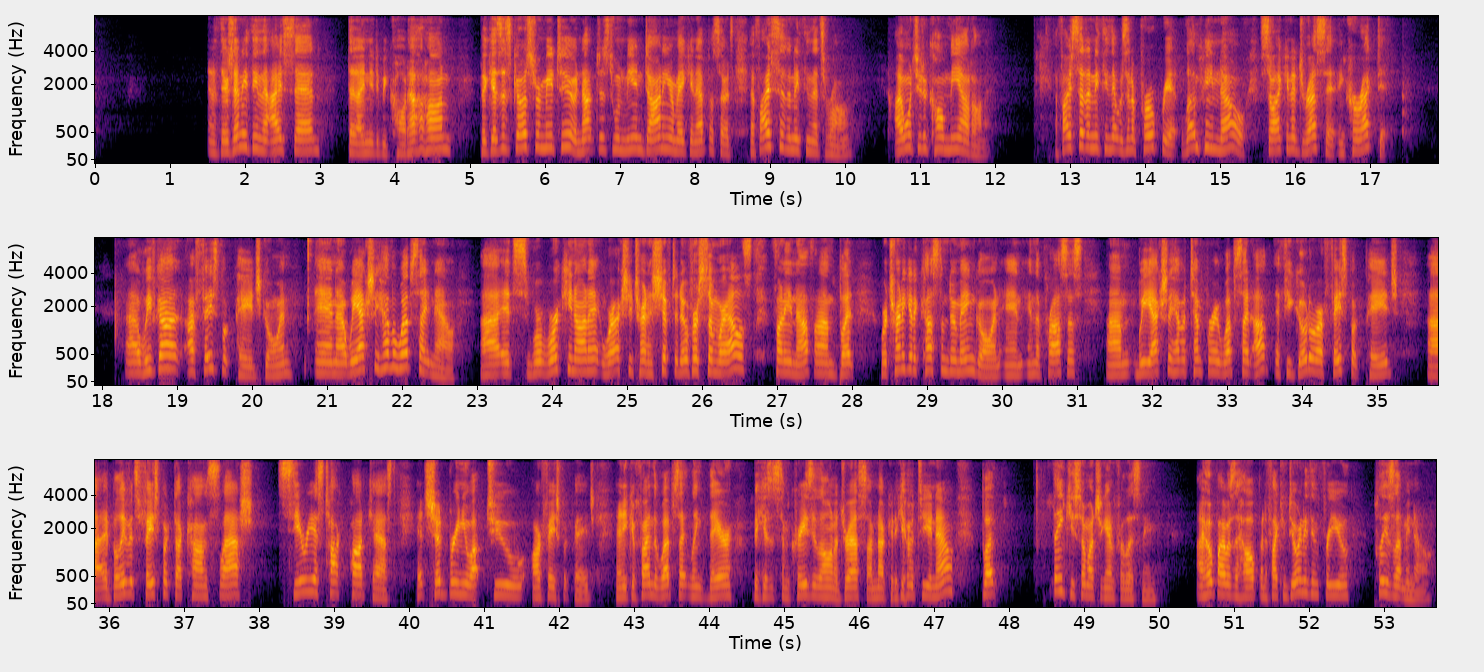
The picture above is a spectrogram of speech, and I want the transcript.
And if there's anything that I said that I need to be called out on, because this goes for me too, not just when me and Donnie are making episodes. If I said anything that's wrong, I want you to call me out on it. If I said anything that was inappropriate, let me know so I can address it and correct it. Uh, we've got a Facebook page going, and uh, we actually have a website now. Uh, it's we're working on it. We're actually trying to shift it over somewhere else. Funny enough, um, but we're trying to get a custom domain going, and in the process, um, we actually have a temporary website up. If you go to our Facebook page, uh, I believe it's facebook.com/slash Searious Talk Podcast. It should bring you up to our Facebook page, and you can find the website link there because it's some crazy long address. I'm not going to give it to you now, but thank you so much again for listening. I hope I was a help, and if I can do anything for you, please let me know.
